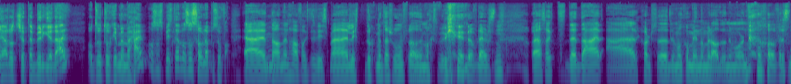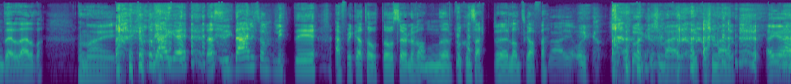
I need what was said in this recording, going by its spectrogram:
Ja, Da kjøpte jeg burger der, og tok jeg med meg hjem. Og så spiste den, og så sovnet jeg på sofaen. Jeg, Daniel har faktisk vist meg litt dokumentasjon fra den Max Burger-opplevelsen. Og jeg har sagt det der er kanskje du må komme innom radioen i morgen og presentere det her. Altså. Å nei. det er gøy. Det er sykt. Det er liksom litt i Africa Toto, Sørle Vann eh, på konsertlandskapet. Nei, jeg orker ikke. Jeg orker ikke mer. Jeg orker ikke mer. Jeg, Det eh,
